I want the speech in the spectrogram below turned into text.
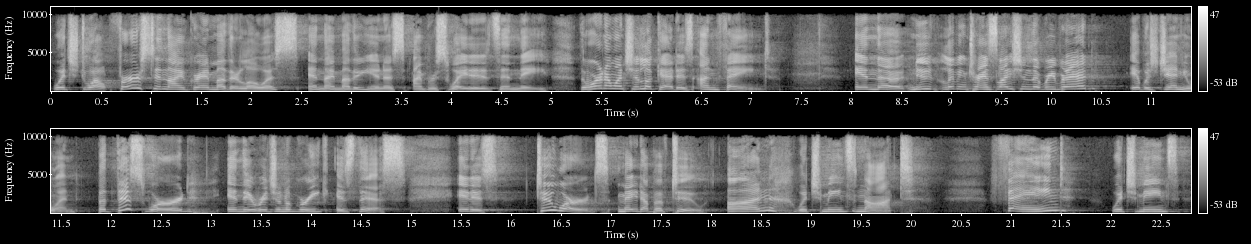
which dwelt first in thy grandmother Lois and thy mother Eunice, I'm persuaded it's in thee. The word I want you to look at is unfeigned. In the New Living Translation that we read, it was genuine. But this word in the original Greek is this it is two words made up of two un, which means not, feigned, which means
